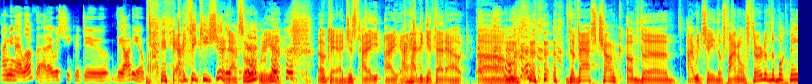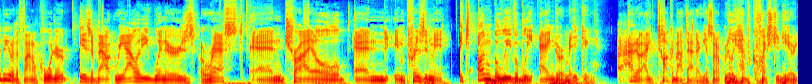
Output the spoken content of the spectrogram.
I mean, I love that. I wish he could do the audio. I think he should. Absolutely. Yeah. okay. I just, I, I, I had to get that out. Um, the vast chunk of the, I would say the final third of the book, maybe, or the final quarter is about reality winners' arrest and trial and imprisonment. It's unbelievably anger making. I don't know. I talk about that. I guess I don't really have a question here.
